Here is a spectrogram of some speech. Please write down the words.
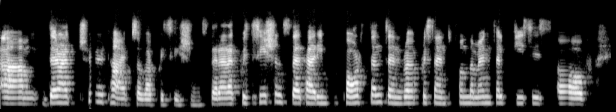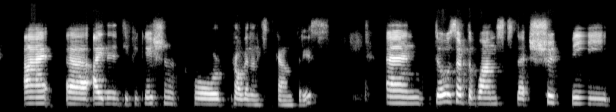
um, there are two types of acquisitions. There are acquisitions that are important and represent fundamental pieces of uh, identification for provenance countries. And those are the ones that should be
